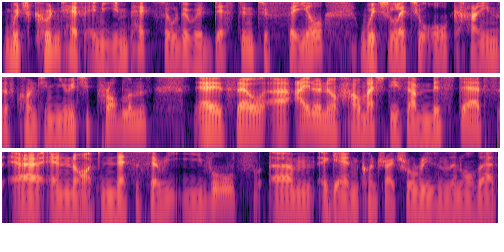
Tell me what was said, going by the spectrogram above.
which couldn't have any impact, so they were destined to fail, which led to all kinds of continuity problems. Uh, so, uh, I don't know how much these are missteps uh, and not necessary evils. Um, again, contractual reasons and all that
